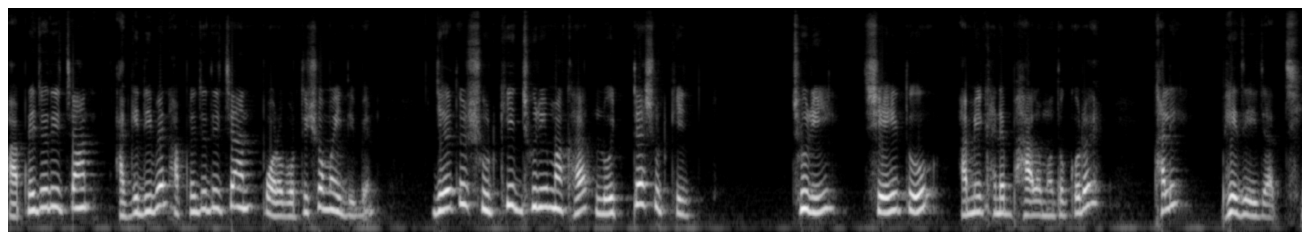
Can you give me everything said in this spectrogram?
আপনি যদি চান, আগে দিবেন, আপনি যদি চান, পরবর্তী সময় দিবেন। যেহেতু শুটকির ঝুড়ি মাখা, লইট্টা শুটকির ঝুড়ি সেহেতু আমি এখানে ভালো মতো করে খালি ভেজেই যাচ্ছি।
